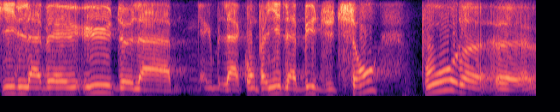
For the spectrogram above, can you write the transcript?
qu'il avait eues de la, la compagnie de la baie du Tson pour euh,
